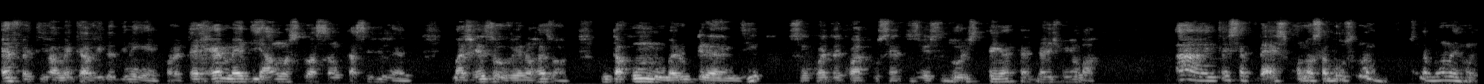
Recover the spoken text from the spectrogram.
efetivamente a vida de ninguém. Pode até remediar uma situação que está se vivendo, mas resolver não resolve. Então, um número grande 54% dos investidores têm até 10 mil lá. Ah, então isso é péssimo com a nossa bolsa. Não, isso não é bom nem ruim.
